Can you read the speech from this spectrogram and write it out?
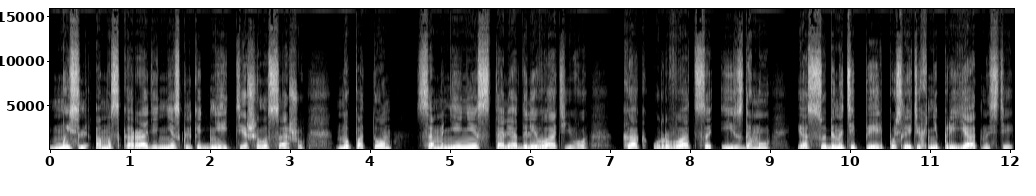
Мысль о маскараде несколько дней тешила Сашу, но потом сомнения стали одолевать его. Как урваться из дому? И особенно теперь, после этих неприятностей.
